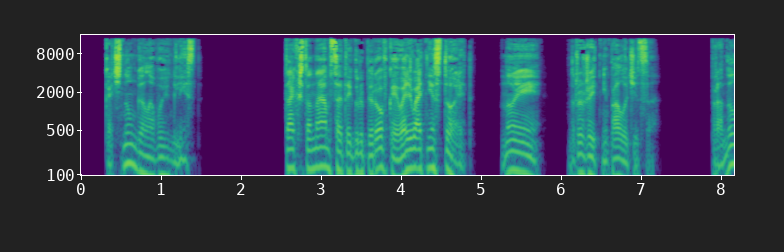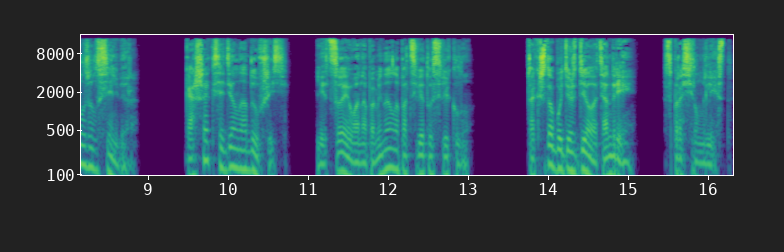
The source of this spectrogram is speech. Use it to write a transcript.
– качнул головой Глист. «Так что нам с этой группировкой воевать не стоит, но и дружить не получится», – продолжил Сильвер. Кошак сидел надувшись, лицо его напоминало по цвету свеклу. «Так что будешь делать, Андрей?» – спросил Глист.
